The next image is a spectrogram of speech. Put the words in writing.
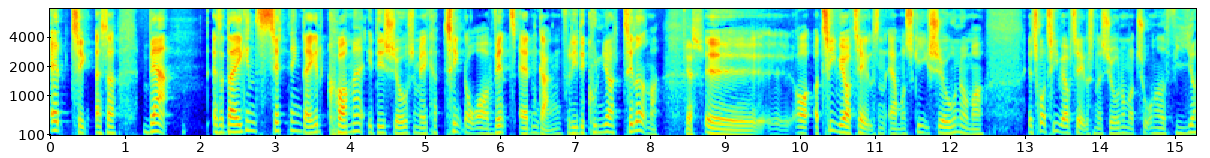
alting. Altså, hver, altså, der er ikke en sætning, der er ikke et komma i det show, som jeg ikke har tænkt over og vendt 18 gange, fordi det kunne jeg tillade mig. Yes. Øh, og, og tv-optagelsen er måske show nummer, jeg tror tv-optagelsen er show nummer 204.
